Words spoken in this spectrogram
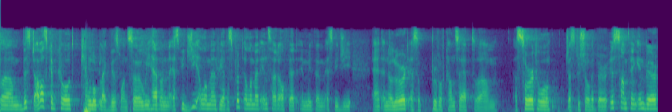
um, this JavaScript code can look like this one. So we have an SVG element, we have a script element inside of that um, SVG, and an alert as a proof of concept, um, a circle just to show that there is something in there.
